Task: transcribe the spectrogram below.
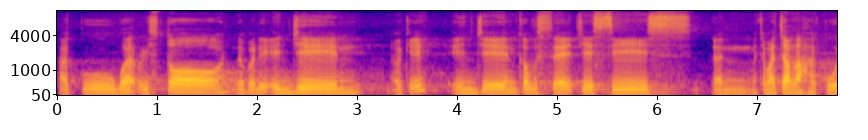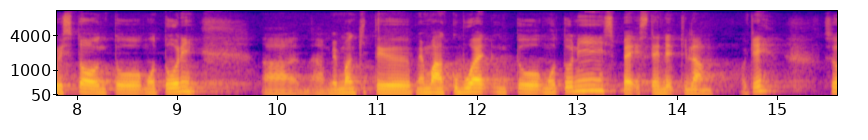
aku buat restore daripada engine okey engine cover set chassis dan macam-macam lah aku restore untuk motor ni. Uh, memang kita memang aku buat untuk motor ni spek standard kilang okey So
